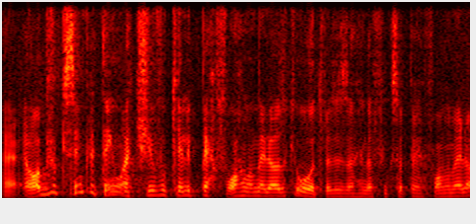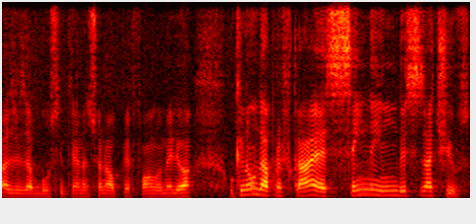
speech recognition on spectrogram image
é, é, óbvio que sempre tem um ativo que ele performa melhor do que o outro. Às vezes a renda fixa performa melhor, às vezes a bolsa internacional performa melhor. O que não dá para ficar é sem nenhum desses ativos.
